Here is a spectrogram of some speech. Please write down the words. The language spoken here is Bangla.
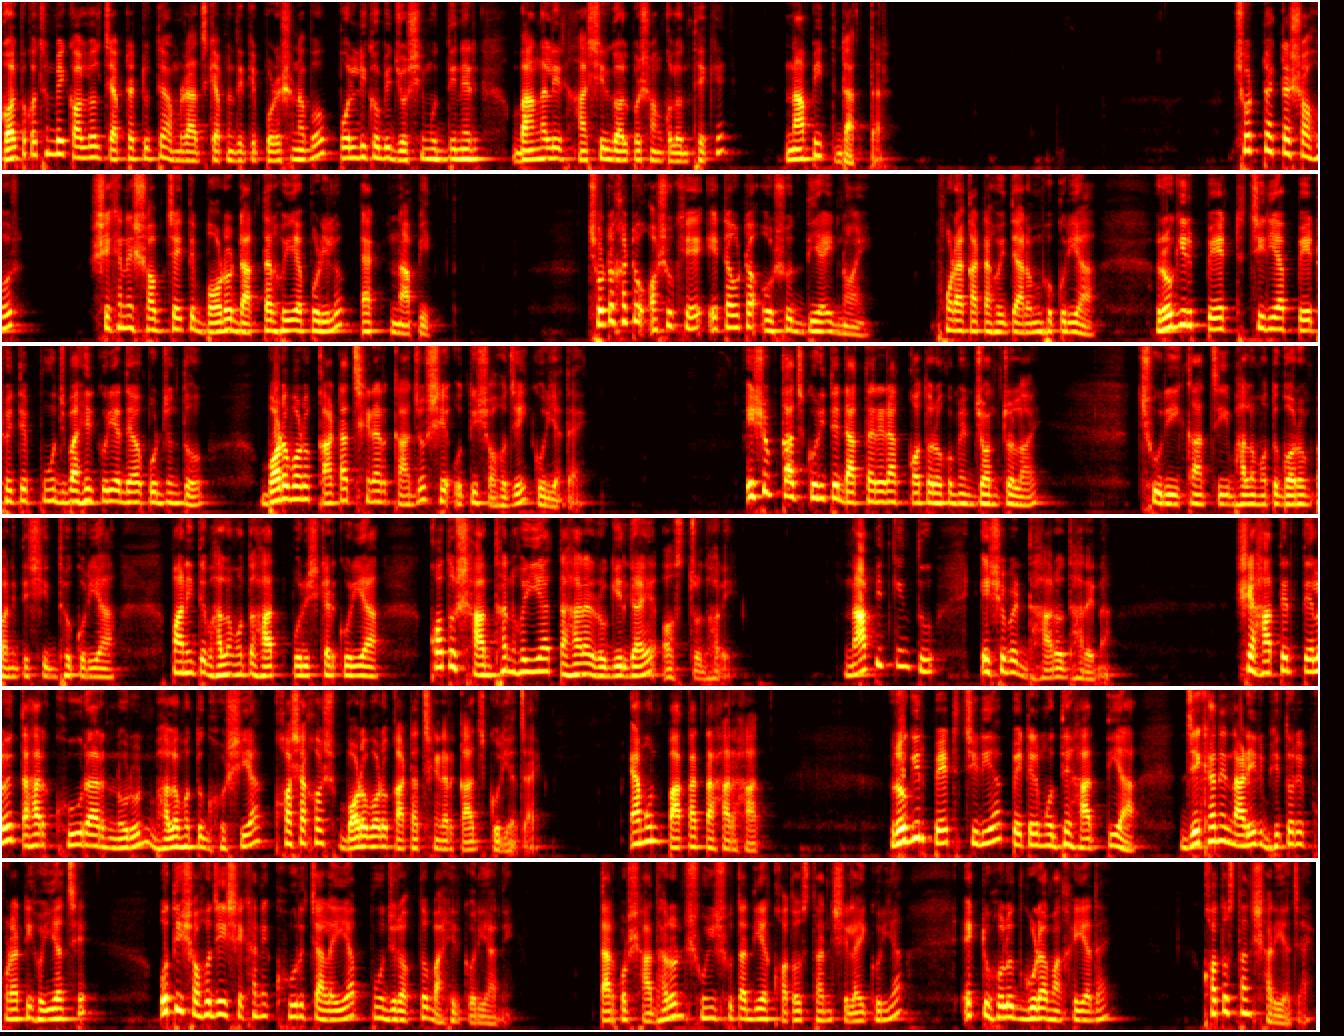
গল্পকথন বাই কল্লোল চ্যাপ্টার টুতে আমরা আজকে আপনাদেরকে পড়ে শোনাব পল্লীকবি জসিমুদ্দিনের বাঙালির হাসির গল্প সংকলন থেকে নাপিত ডাক্তার। ছোট্ট একটা শহর, সেখানে সবচাইতে বড় ডাক্তার হইয়া পড়িল এক নাপিত। ছোটখাটো অসুখে এটা ওটা ওষুধ দিয়াই নয়। ফোঁড়া কাটা হইতে আরম্ভ করিয়া, রোগীর পেট চিরিয়া পেট হইতে পুঁজ বাহির করিয়া দেওয়া পর্যন্ত বড় বড় কাটা ছেঁড়ার কাজও সে অতি সহজেই করিয়া দেয়। এসব কাজ করিতে ডাক্তারেরা কত রকমের যন্ত্র লয়? ছুরি, কাঁচি, ভালোমতো গরম পানিতে সিদ্ধ করিয়া, পানিতে ভালোমতো হাত পরিষ্কার করিয়া, কত সাবধান হইয়া তাহারা রোগীর গায়ে অস্ত্র ধরে। নাপিত কিন্তু এসবের ধারও ধারে না। সে হাতের তেলয় তাহার খুর আর নরুন ভালোমতো ঘষিয়া খসাখস বড় বড় কাটা ছেঁড়ার কাজ করিয়া যায়। এমন পাকা তাহার হাত। রোগীর পেট চিড়িয়া পেটের মধ্যে হাত দিয়া যেখানে নাড়ির ভিতরে ফোঁড়াটি হইয়াছে, অতি সহজেই সেখানে খুর চালাইয়া পুঁজ রক্ত বাহির করিয়া আনে। তারপর সাধারণ সুই সুতা দিয়া ক্ষতস্থান সেলাই করিয়া একটু হলুদ গুঁড়া মাখাইয়া দেয়। ক্ষতস্থান সারিয়া যায়।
